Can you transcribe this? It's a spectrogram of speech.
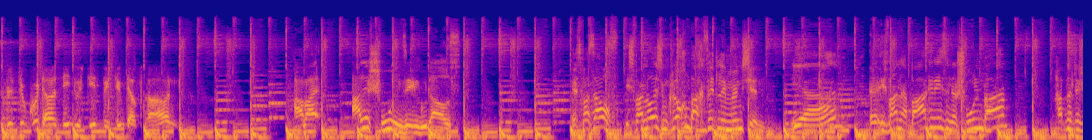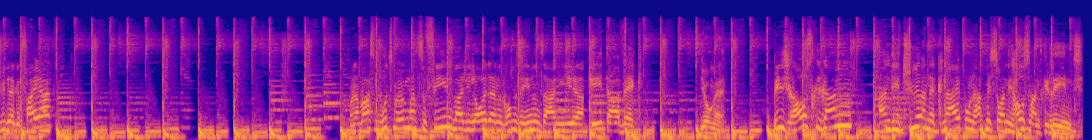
Du willst so gut aussehen, du stehst bestimmt auf Frauen. Aber alle Schwulen sehen gut aus. Jetzt pass auf, ich war neulich im Klochenbachviertel in München. Ja? Äh, Ich war in der Bar gewesen, in der Schwulenbar. Hab natürlich wieder gefeiert. Und dann wurde es mir irgendwann zu viel, weil die Leute, dann kommen sie hin und sagen, hier, geht da weg, Junge. bin ich rausgegangen an die Tür an der Kneipe und habe mich so an die Hauswand gelehnt.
